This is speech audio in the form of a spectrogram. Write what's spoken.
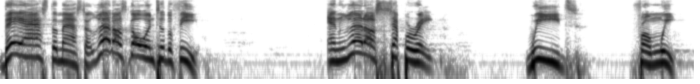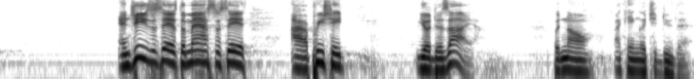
they asked the master, Let us go into the field and let us separate weeds from wheat. And Jesus says, The master says, I appreciate your desire, but no, I can't let you do that.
